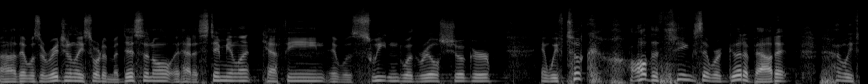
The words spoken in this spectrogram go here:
uh, that was originally sort of medicinal. It had a stimulant, caffeine. It was sweetened with real sugar. And we've took all the things that were good about it, and we've,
